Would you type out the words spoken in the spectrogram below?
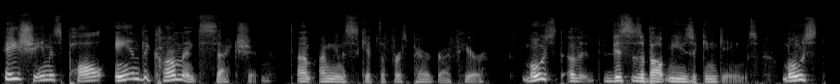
Hey, Shamus Paul and the comments section. Um, I'm going to skip the first paragraph here. Most of it, this is about music and games. Most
